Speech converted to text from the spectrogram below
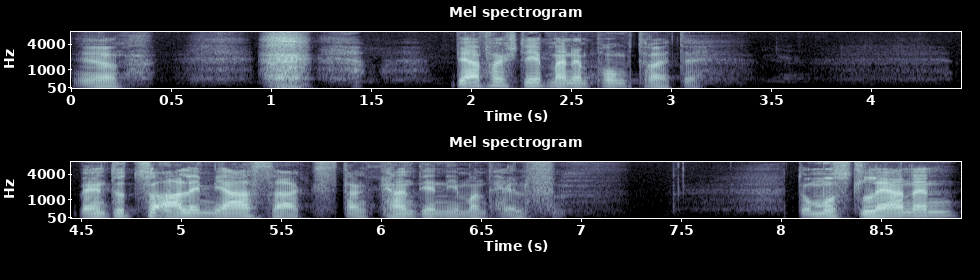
Ja. Wer versteht meinen Punkt heute? Wenn du zu allem Ja sagst, dann kann dir niemand helfen. Du musst lernen,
